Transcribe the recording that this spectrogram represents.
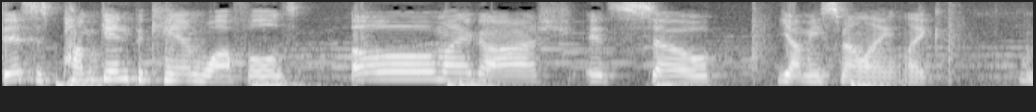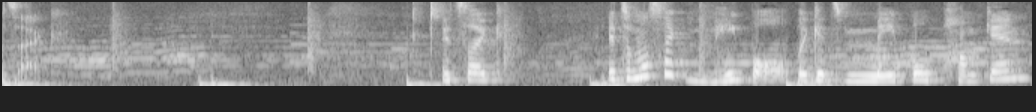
This is Pumpkin Pecan Waffles. Oh my gosh, it's so yummy smelling. Like, one sec. It's like, it's almost like maple. Like it's maple pumpkin,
